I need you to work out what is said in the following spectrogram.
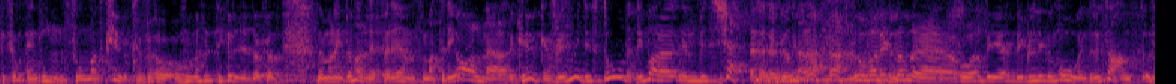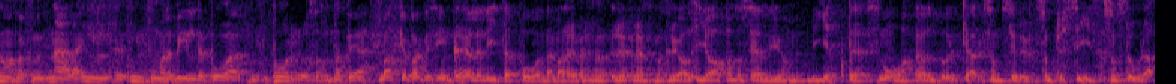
liksom, en inzoomad kuk. Och hon hade en teori också att när man inte har referensmaterial nära till kuken så vet man inte hur stor den är. Det är bara en bit kött. Liksom, så hon var liksom, eh, och det, det blir liksom ointressant. Samma sak som nära in, inzoomade bilder på porr och sånt. Att det, Man ska faktiskt inte heller lita på när man har referensmaterial. I Japan så säljer de jättesmå ölburkar som ser ut som precis som stora.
